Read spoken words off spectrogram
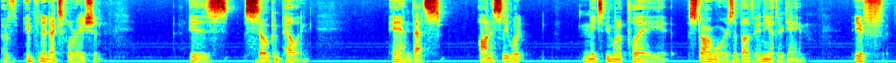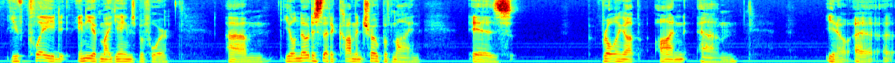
of infinite exploration is so compelling. And that's honestly what makes me want to play Star Wars above any other game. If you've played any of my games before, um, you'll notice that a common trope of mine is rolling up on, um, you know, a,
